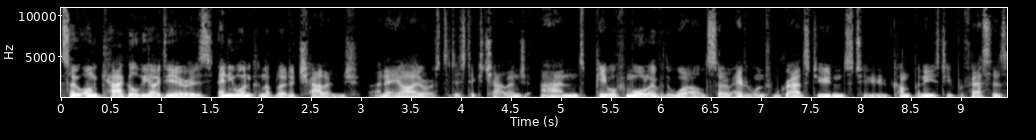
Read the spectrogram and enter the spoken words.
so on Kaggle, the idea is anyone can upload a challenge, an AI or a statistics challenge, and people from all over the world, so everyone from grad students to companies to professors,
